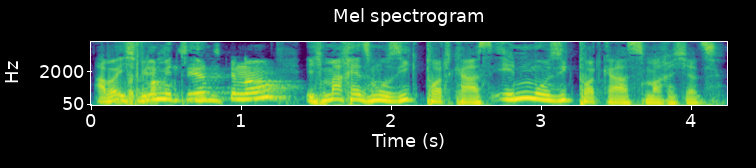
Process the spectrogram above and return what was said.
Aber ich Was will machen mit Sie jetzt genau? Ich mache jetzt Musikpodcasts. In Musikpodcasts mache ich jetzt.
